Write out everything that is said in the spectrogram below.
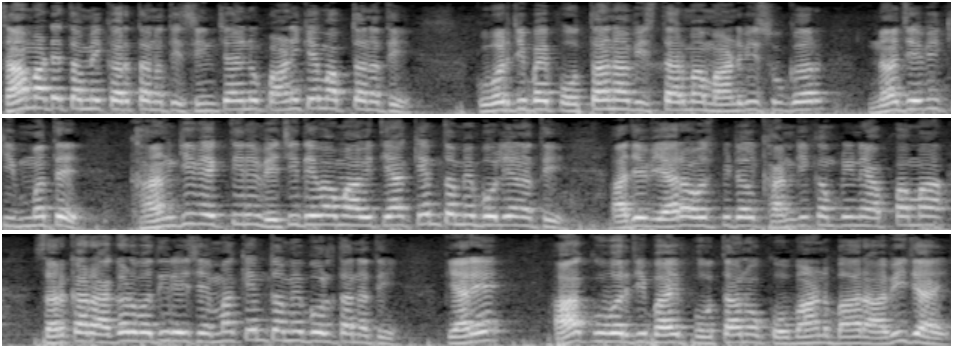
શા માટે તમે કરતા નથી? સિંચાઈનું પાણી કેમ આપતા નથી? કુંવરજીભાઈ પોતાના વિસ્તારમાં માંડવી સુગર ન જેવી કિંમતે ખાનગી વ્યક્તિને વેચી દેવામાં આવી, ત્યાં કેમ તમે બોલ્યા નથી? આજે વ્યારા હોસ્પિટલ ખાનગી કંપનીને આપવામાં સરકાર આગળ વધી રહી છે, એમાં કેમ તમે બોલતા નથી? ત્યારે આ કુંવરજીભાઈ પોતાનો કૌભાંડ બહાર આવી જાય,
